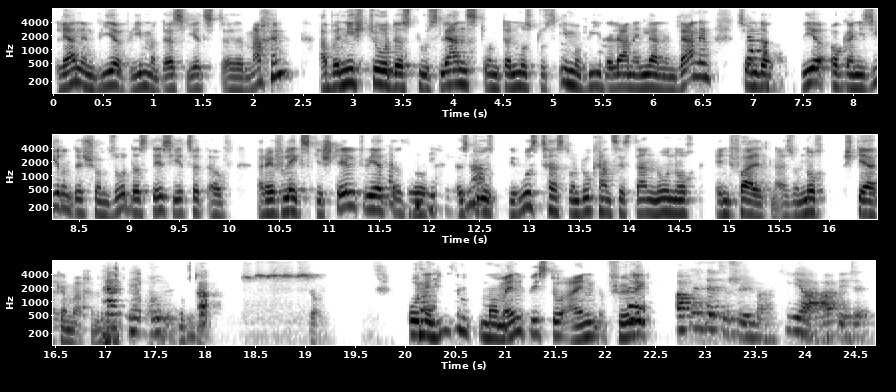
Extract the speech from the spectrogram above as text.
lernen wir, wie man das jetzt äh, machen aber nicht so, dass du es lernst und dann musst du es immer wieder lernen, lernen, lernen, sondern ja. wir organisieren das schon so, dass das jetzt halt auf Reflex gestellt wird, also dass du es bewusst hast und du kannst es dann nur noch entfalten, also noch stärker machen. So. Und in diesem Moment bist du ein völlig... Auch wenn das so schön war. Ja, bitte.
